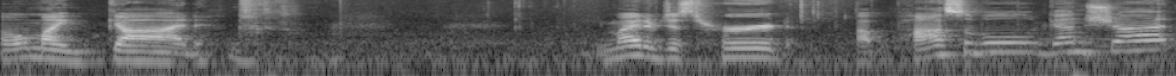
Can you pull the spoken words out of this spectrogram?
Oh my god. you might have just heard a possible gunshot?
